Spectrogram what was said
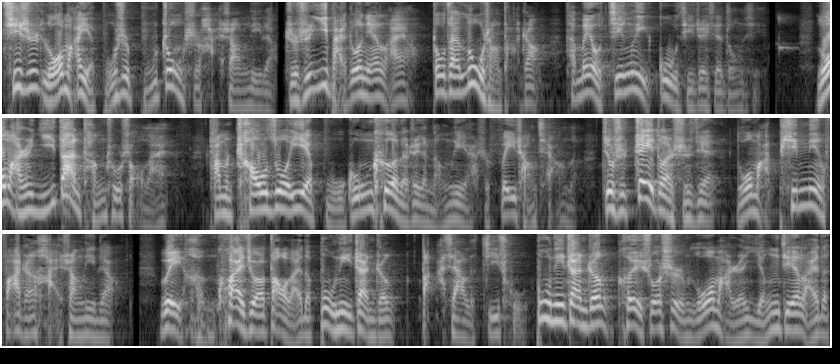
其实罗马也不是不重视海上力量，只是一百多年来啊都在路上打仗，他没有精力顾及这些东西。罗马人一旦腾出手来，他们抄作业、补功课的这个能力啊是非常强的。就是这段时间，罗马拼命发展海上力量。为很快就要到来的布匿战争打下了基础。布匿战争可以说是罗马人迎接来的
